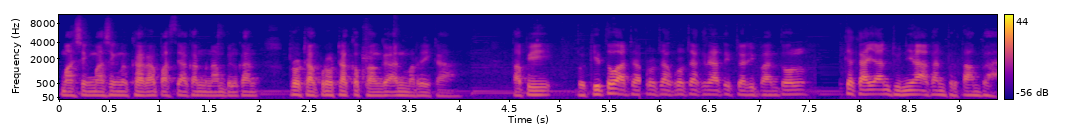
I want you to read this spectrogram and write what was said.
masing-masing negara pasti akan menampilkan produk-produk kebanggaan mereka. Tapi begitu ada produk-produk kreatif dari Bantul, kekayaan dunia akan bertambah.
